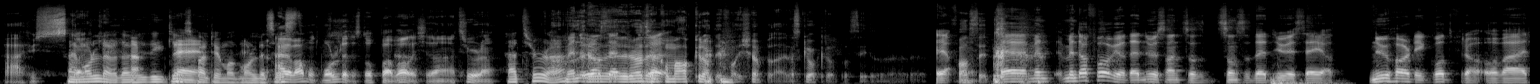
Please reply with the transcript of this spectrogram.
Jeg husker Nei. Molde, det, de spilte mot Molde Nei, det var mot Molde det stoppa, var det ikke det? Jeg tror det. Jeg tror det. Men uansett Røde kommer akkurat i forkjøpet der. Jeg skulle akkurat å si det. der. Ja. Fasit. Eh, men, men da får vi jo det nå, sant, så, sånn som det du sier, at nå har de gått fra å være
